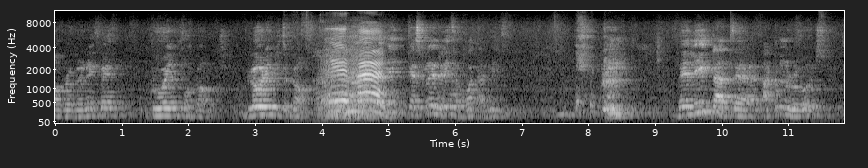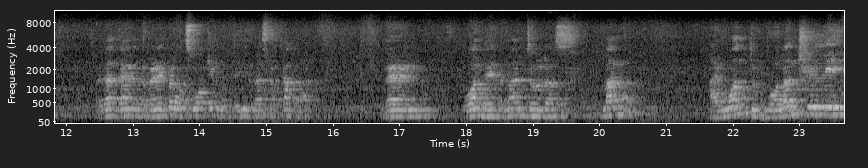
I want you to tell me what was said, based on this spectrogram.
of Reverend Ekpe growing for God. Glory be to God. Amen. Let me explain a little what I mean. they lived at uh, Akum Road. At that time, Reverend Ekpe was working with the University of Calabar. Then one day the man told us, Man, I want to voluntarily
